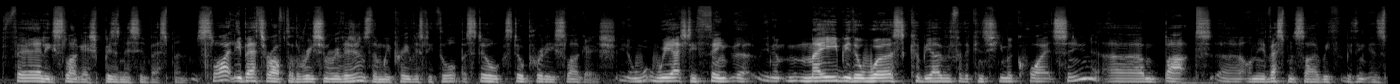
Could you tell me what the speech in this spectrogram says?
fairly sluggish business investment. Slightly better after the recent revisions than we previously thought, but still still pretty sluggish. You know, we actually think that you know maybe the worst could be over for the consumer quite soon, um, but uh, on the investment side, we, th- we think there's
